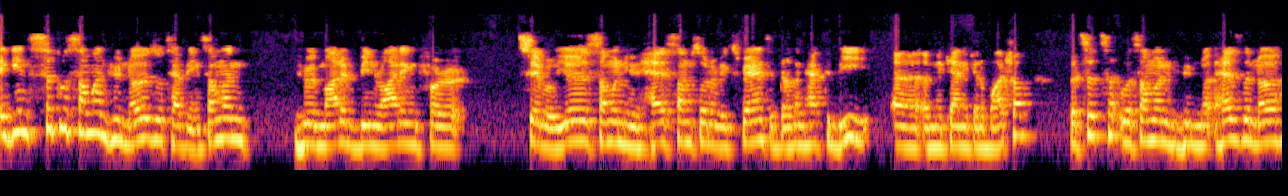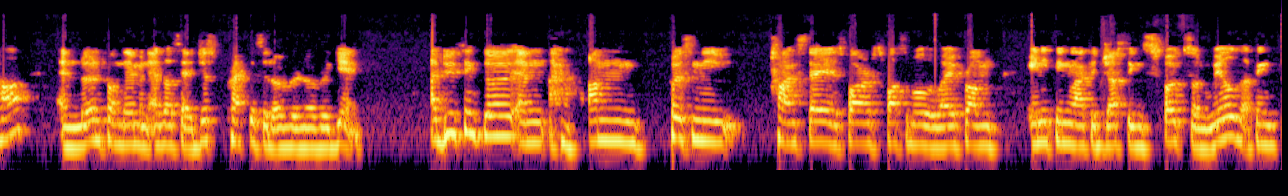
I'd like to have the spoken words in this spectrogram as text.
again, sit with someone who knows what's happening, someone who might have been riding for several years, someone who has some sort of experience. It doesn't have to be a, a mechanic at a bike shop, but sit with someone who has the know-how and learn from them. And as I said, just practice it over and over again. I do think though, and I'm personally trying to stay as far as possible away from anything like adjusting spokes on wheels. I think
